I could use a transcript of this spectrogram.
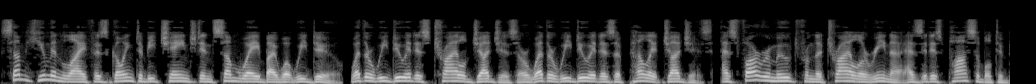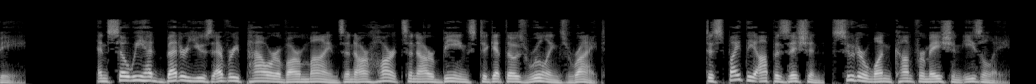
Some human life is going to be changed in some way by what we do, whether we do it as trial judges or whether we do it as appellate judges, as far removed from the trial arena as it is possible to be. And so we had better use every power of our minds and our hearts and our beings to get those rulings right. Despite the opposition, Souter won confirmation easily.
